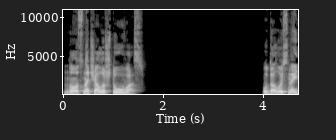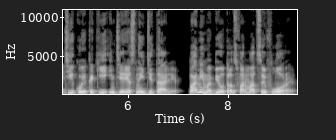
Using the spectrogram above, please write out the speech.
Но сначала что у вас?» Удалось найти кое-какие интересные детали, помимо биотрансформации флоры.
